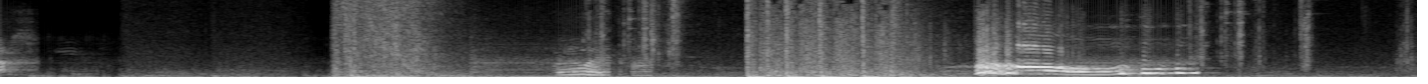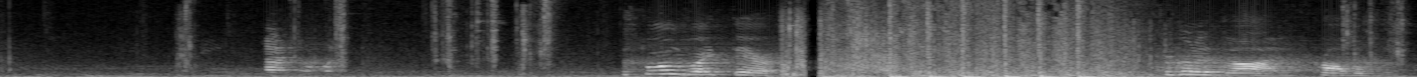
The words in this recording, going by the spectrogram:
I'm scared. Oh my god. Oh! I this one's right there. They're gonna die, probably.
